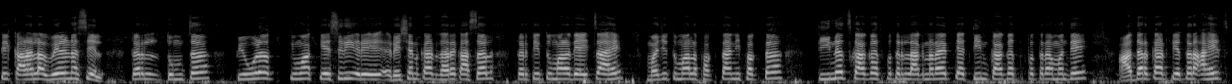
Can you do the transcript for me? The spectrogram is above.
ते काढायला वेळ नसेल तर तुमचं पिवळं किंवा केसरी रे रेशन कार्ड धारक तर ते तुम्हाला द्यायचं आहे. म्हणजे तुम्हाला फक्त आणि फक्त तीनच कागदपत्र लागणार आहेत. त्या तीन कागदपत्रामध्ये आधार कार्ड ते तर आहेच.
